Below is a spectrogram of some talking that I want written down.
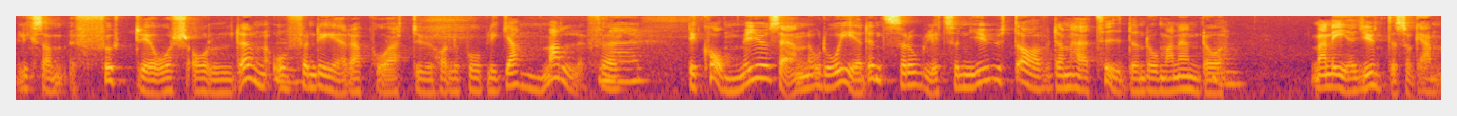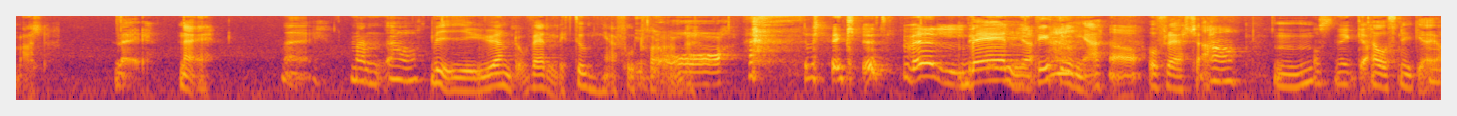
liksom 40-årsåldern och Mm. fundera på att du håller på att bli gammal. För Nej. det kommer ju sen och då är det inte så roligt. Så njut av den här tiden då man ändå... Mm. Man är ju inte så gammal. Nej. Nej, Nej. Men ja. vi är ju ändå väldigt unga fortfarande. Ja. Herregud. Väldigt unga. Väldigt unga Ja. och fräscha. Ja. Mm. Och snygga. Ja, och snygga ja.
